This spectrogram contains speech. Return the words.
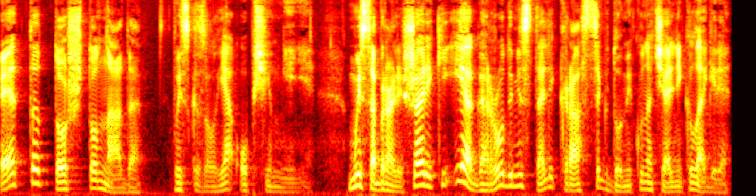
«Это то, что надо», — высказал я общее мнение. Мы собрали шарики и огородами стали красться к домику начальника лагеря.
